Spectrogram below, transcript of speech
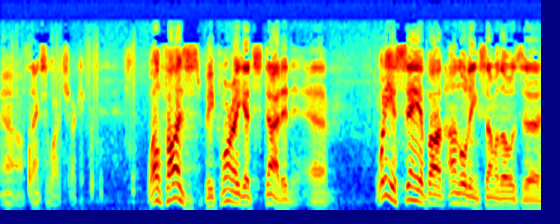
yeah. Thanks a lot, Chuck. Well, fellas, before I get started, uh, what do you say about unloading some of those uh,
